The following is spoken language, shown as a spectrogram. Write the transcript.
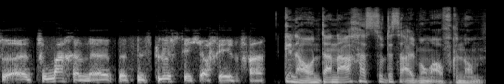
äh, zu machen. Ne? Das ist lustig auf jeden Fall. Genau, und danach hast du das Album aufgenommen.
